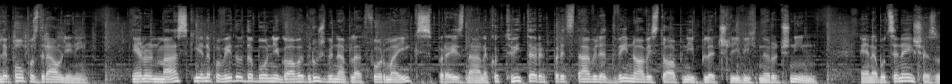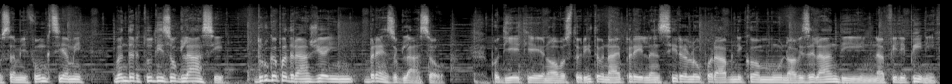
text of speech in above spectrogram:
Lepo pozdravljeni. Elon Musk je napovedal, da bo njegova družbena platforma X, prej znana kot Twitter, predstavila dve novi stopni plačljivih naročnin. Ena bo cenejša z vsemi funkcijami, vendar tudi z oglasi, druga pa dražja in brez oglasov. Podjetje je novo storitev najprej lansiralo uporabnikom v Novi Zelandiji in na Filipinih.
